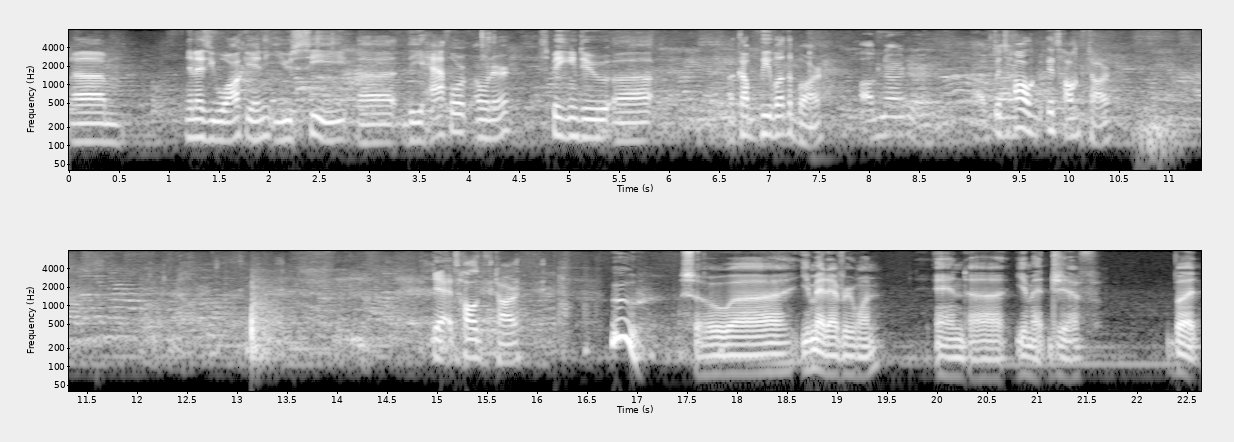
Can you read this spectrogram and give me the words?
Um, and as you walk in, you see uh, the half orc owner speaking to uh, a couple people at the bar. Ognard or Ogtar? It's Hog, it's Halg Tar. Yeah, it's Halg Tar. Ooh. So uh, you met everyone, and uh, you met Jeff, but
